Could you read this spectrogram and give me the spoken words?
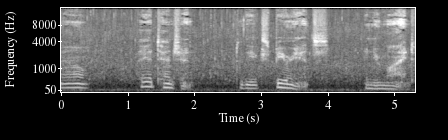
Now, pay attention to the experience in your mind.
